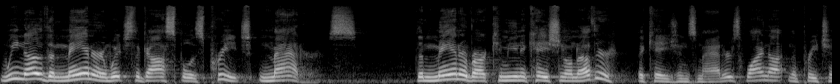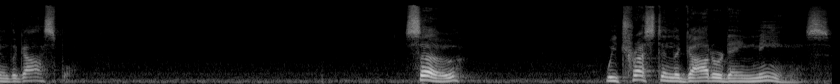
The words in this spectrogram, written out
We know the manner in which the gospel is preached matters. The manner of our communication on other occasions matters. Why not in the preaching of the gospel? So, we trust in the God ordained means.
